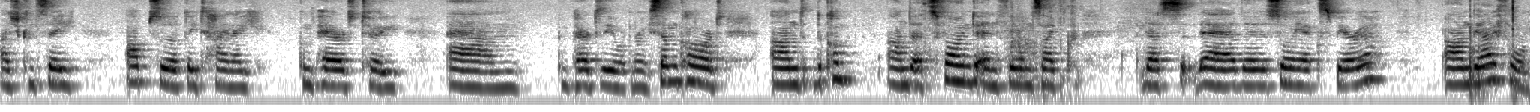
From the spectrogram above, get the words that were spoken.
As you can see, absolutely tiny compared to um compared to the ordinary SIM card, and the comp and it's found in phones like this uh, the Sony Xperia and the iPhone.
